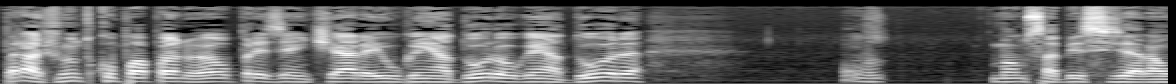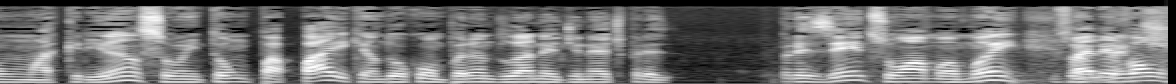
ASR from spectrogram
para, junto com o Papai Noel, presentear aí o ganhador ou ganhadora. Vamos, vamos saber se será uma criança ou então um papai que andou comprando lá na Ednet pre, presentes ou uma mamãe. Vai levar um,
